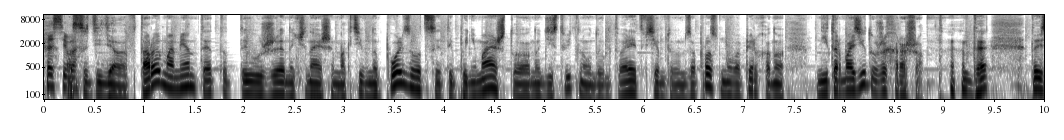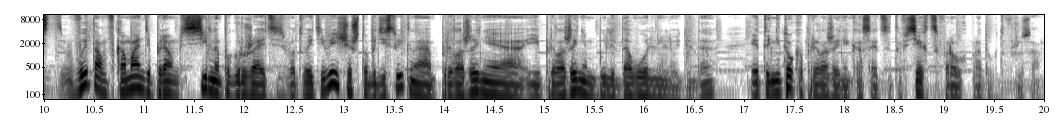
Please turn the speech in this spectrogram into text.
Спасибо. По сути дела. Второй момент — это ты уже начинаешь им активно пользоваться, и ты понимаешь, что оно действительно удовлетворяет всем твоим запросам. Ну, во-первых, оно не тормозит, уже хорошо. да? То есть вы там в команде прям сильно погружаетесь вот в эти вещи, чтобы действительно приложение и приложением были довольны люди, да? Это не только приложение касается, это всех цифровых продуктов Жусана.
